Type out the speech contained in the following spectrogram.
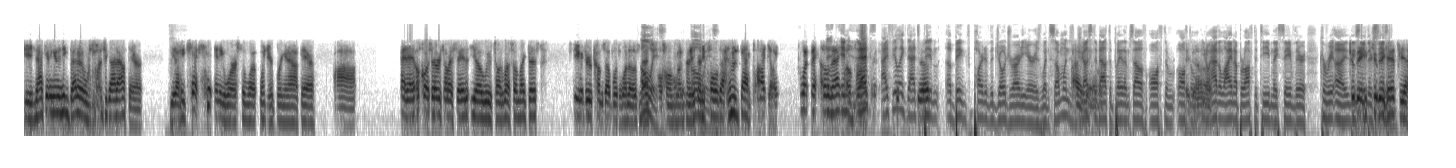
he's not getting anything better with what you got out there. You know, he can't hit any worse than what, what you're bringing out there. Uh, and then, of course, every time I say that, you know, we were talking about something like this, Stephen Drew comes up with one of those Always. home runs that he, that he pulls out of his back pocket. Like, what the hell is that? And, and that's I feel like that's yeah. been a big part of the Joe Girardi era is when someone's I just know. about to play themselves off the off the know. you know out of the lineup or off the team, they save their career. Uh, too big, too season. big hits, yeah.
